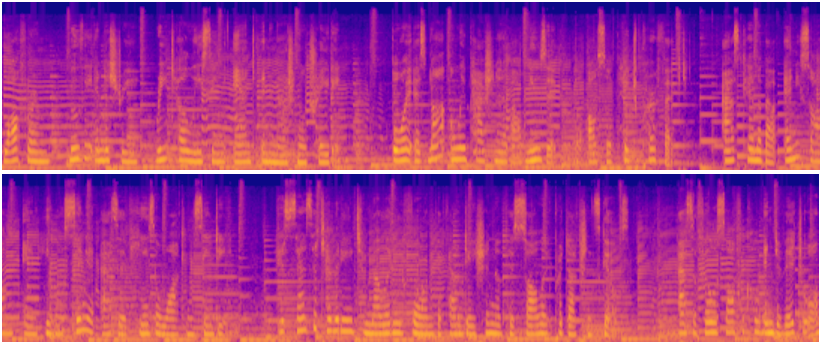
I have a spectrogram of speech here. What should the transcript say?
law firm, movie industry, retail leasing, and international trading. Boy is not only passionate about music, but also pitch perfect. Ask him about any song and he will sing it as if he's a walking CD. His sensitivity to melody formed the foundation of his solid production skills. As a philosophical individual,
